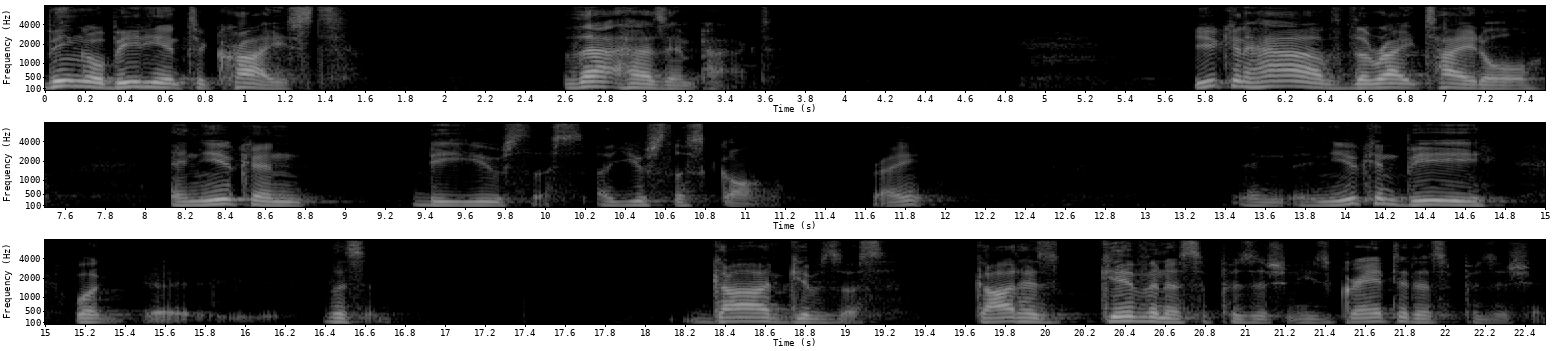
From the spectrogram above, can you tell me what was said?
Being obedient to Christ that has impact. You can have the right title and you can be useless, a useless gong, right? And, and you can be what, uh, listen, God gives us. God has given us a position, He's granted us a position.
